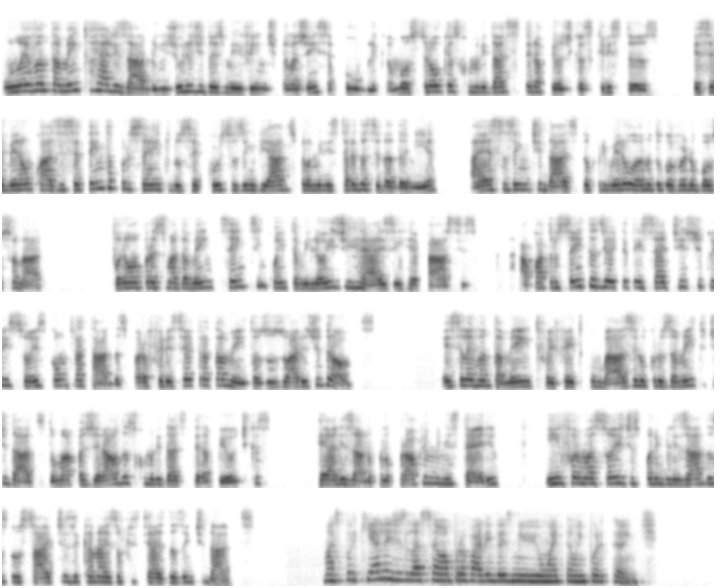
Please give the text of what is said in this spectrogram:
Um levantamento realizado em julho de 2020 pela agência pública mostrou que as comunidades terapêuticas cristãs receberam quase 70% dos recursos enviados pelo Ministério da Cidadania a essas entidades no primeiro ano do governo Bolsonaro. Foram aproximadamente 150 milhões de reais em repasses a 487 instituições contratadas para oferecer tratamento aos usuários de drogas. Esse levantamento foi feito com base no cruzamento de dados do Mapa Geral das Comunidades Terapêuticas, realizado pelo próprio Ministério, e informações disponibilizadas nos sites e canais oficiais das entidades. Mas por que a legislação aprovada em 2001 é tão importante?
